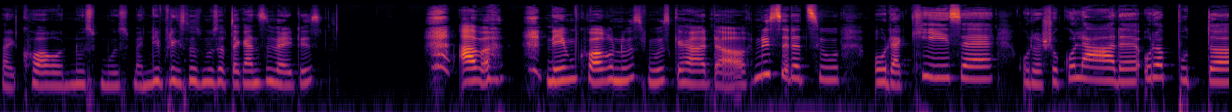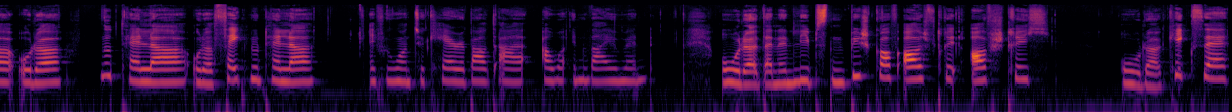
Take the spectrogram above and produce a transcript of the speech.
weil Coro Nussmus mein Lieblingsnussmus auf der ganzen Welt ist. Aber neben Coro Nussmus gehört auch Nüsse dazu oder Käse oder Schokolade oder Butter oder Nutella oder Fake Nutella. If we want to care about our, our environment. Oder deinen liebsten Bischkopf-Aufstrich oder Kekse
